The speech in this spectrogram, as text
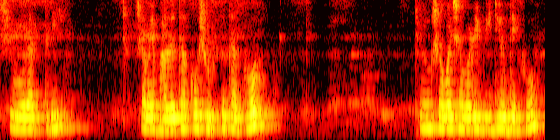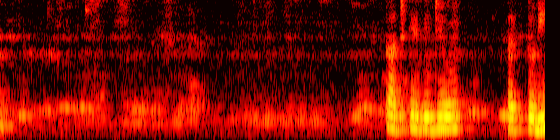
শুভরাত্রি। সবাই ভালো থাকো, সুস্থ থাকো। এবং সবাই সবারই ভিডিও দেখো। তো আজকের ভিডিও এতই।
